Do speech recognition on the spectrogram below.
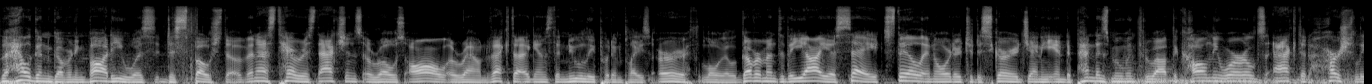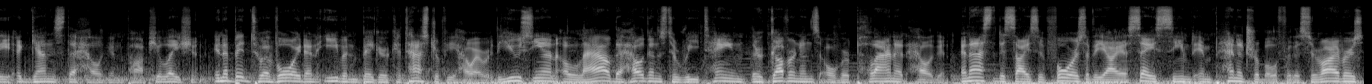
The Helghan governing body was disposed of, and as terrorist actions arose all around Vecta against the newly put in place Earth-loyal government, the ISA, still in order to discourage any independence movement throughout the colony worlds, acted harshly against the Helghan population. In a bid to avoid an even bigger catastrophe, however, the UCN allowed the Helghans to retain their governance over planet Helghan, and as the decisive force of the ISA seemed impenetrable for the survivors,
